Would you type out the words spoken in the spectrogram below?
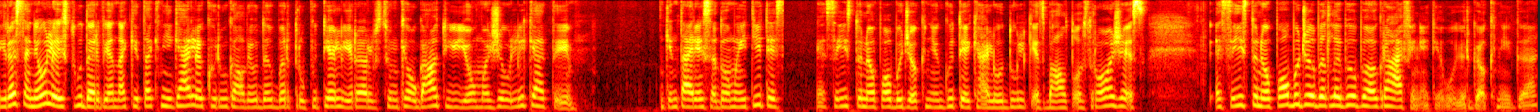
Yra seniau leistų dar viena kita knygelė, kurių gal jau dabar truputėlį yra sunkiau gauti, jų jau mažiau likę, tai Gintarės Adomaitytės eseistinio pobūdžio knygutė Kelių dulkės baltos rožės eseistinio pobūdžio, bet labiau biografinė tėvų Jurgio knyga.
